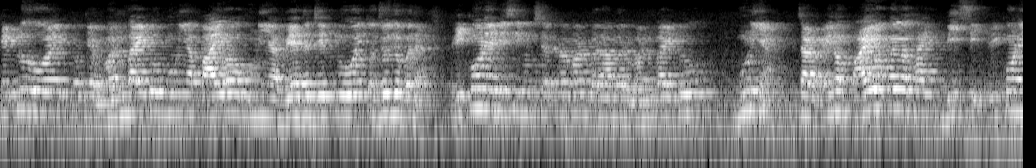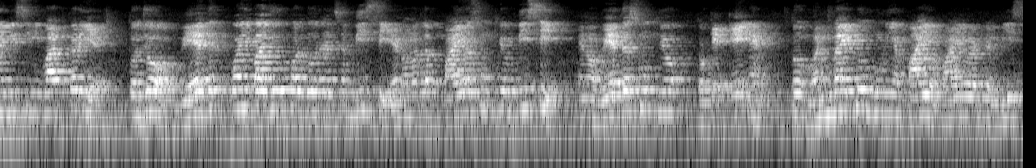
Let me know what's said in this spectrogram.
કેટલું હોય? તો કે 1/2 ગુણ્યા પાયો ગુણ્યા વેધ જેટલું હોય તો જોજો બધા. ત્રિકોણ ABC નું ક્ષેત્રફળ બરાબર 1/2 ગુણ્યા. ચાલો, એનો પાયો કયો થાય? BC ત્રિકોણ ABC ની વાત કરીએ, તો જો વેધ કોઈ બાજુ ઉપર દોરેલ છે BC એનો મતલબ પાયો શું થયો? BC એનો વેધ શું થયો? તો કે AM તો 1/2 ગુણ્યા પાયો પાયો એટલે BC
